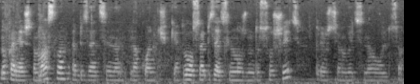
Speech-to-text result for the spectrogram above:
Ну, конечно, масло обязательно на кончике. Волосы обязательно нужно досушить, прежде чем выйти на улицу.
